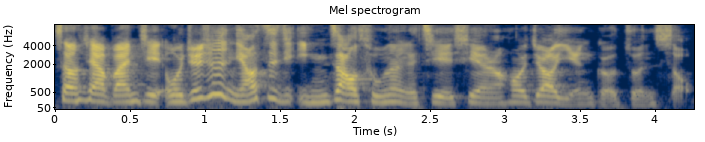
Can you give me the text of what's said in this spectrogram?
上下班界，我觉得就是你要自己营造出那个界限，然后就要严格遵守。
